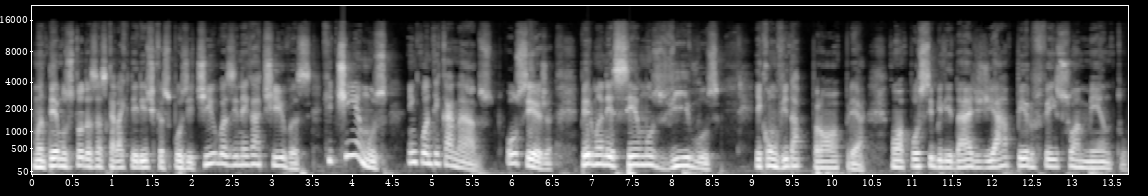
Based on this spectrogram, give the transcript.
mantemos todas as características positivas e negativas que tínhamos enquanto encarnados, ou seja, permanecemos vivos e com vida própria, com a possibilidade de aperfeiçoamento,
